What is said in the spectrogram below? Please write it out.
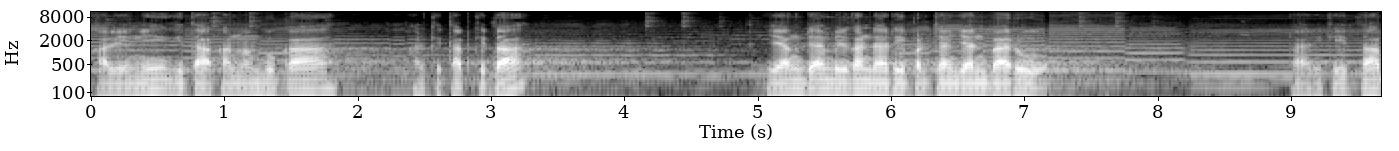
Kali ini kita akan membuka Alkitab kita yang diambilkan dari Perjanjian Baru dari kitab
